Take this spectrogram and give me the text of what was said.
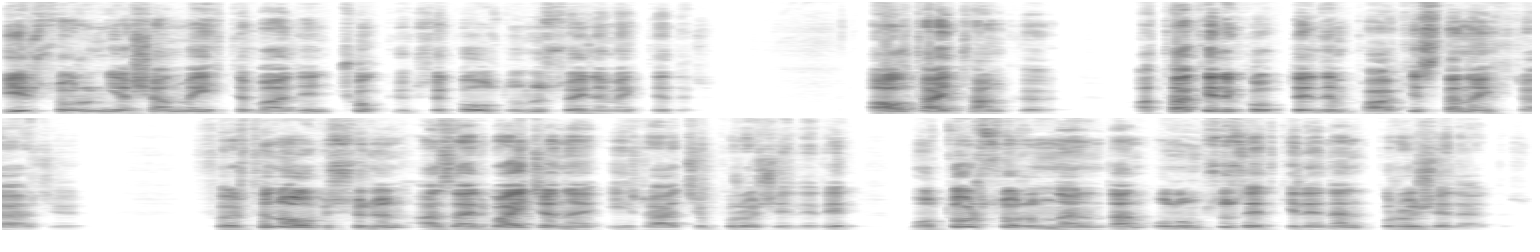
bir sorun yaşanma ihtimalinin çok yüksek olduğunu söylemektedir. Altay tankı, Atak helikopterinin Pakistan'a ihracı, Fırtına obüsünün Azerbaycan'a ihracı projeleri motor sorunlarından olumsuz etkilenen projelerdir.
